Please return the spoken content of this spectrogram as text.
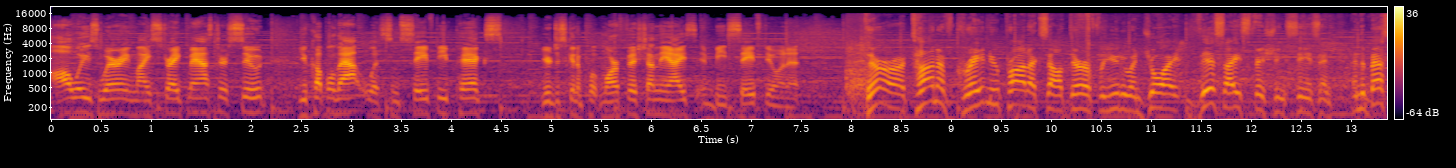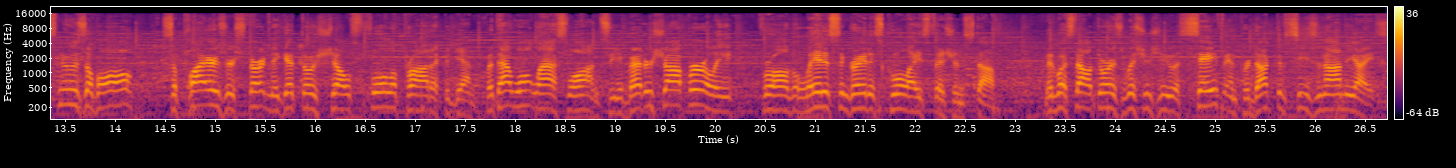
always wearing my StrikeMaster suit. You couple that with some safety picks, you're just gonna put more fish on the ice and be safe doing it. There are a ton of great new products out there for you to enjoy this ice fishing season. And the best news of all, suppliers are starting to get those shelves full of product again. But that won't last long, so you better shop early for all the latest and greatest cool ice fishing stuff. Midwest Outdoors wishes you a safe and productive season on the ice.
